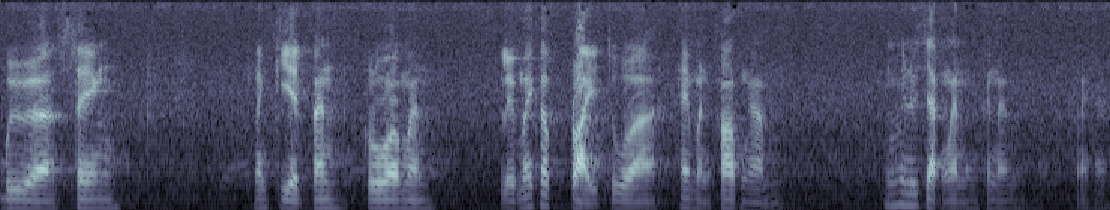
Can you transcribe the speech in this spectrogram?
เบื่อเซ็งรังเกียจมันกลัวมัน หรือไม่ก็ปล่อยตัวให้มันครอบงำไม่รู้จักมันแค่นั้นนะครับ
